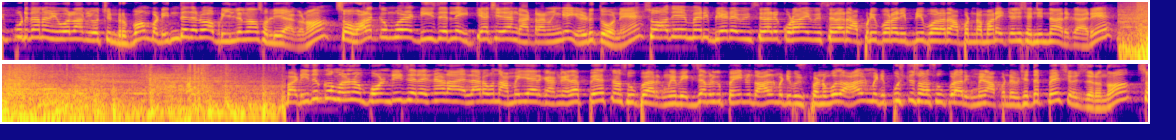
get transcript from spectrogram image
இப்படி தான் நம்ம இவ்வளோ யோசிச்சுட்டு இருப்போம். பட் இந்த தடவை அப்படி இல்லைன்னு தான் சொல்லி ஆகணும். ஸோ வழக்கம் போல டீசரில் இட்டியாச்சி தான் காட்டுறானுங்க எடுத்தோன்னே ஸோ அதே மாதிரி பிளேடை வீசுறாரு குழாய் வீசுறாரு அப்படி போறாரு இப்படி போறாரு அப்படின்ற மாதிரி இட்டியாச்சி செஞ்சு தான் இருக்காரு. பட் இதுக்கும் மேலே நம்ம போன டீச்சர் என்னடா எல்லாரும் வந்து அமைதியாக இருக்காங்க? ஏதாவது பேசினா சூப்பராக இருக்கும். இப்போ எக்ஸாம்பிளுக்கு பெயின் வந்து ஆல்மெட்டி புஷ் பண்ணும்போது ஆல்மெட்டி புஷ்ட்டு சொல்ல சூப்பராக இருக்குமே. அப்படின்ற விஷயத்த பேசி வச்சிருந்தோம். ஸோ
